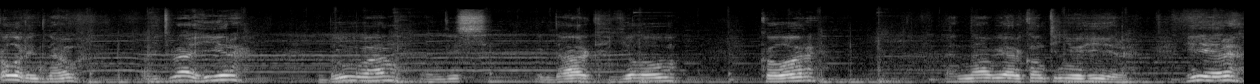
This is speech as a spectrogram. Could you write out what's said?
Coloring now, I try here, blue one and this dark yellow color and now we are continue here here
